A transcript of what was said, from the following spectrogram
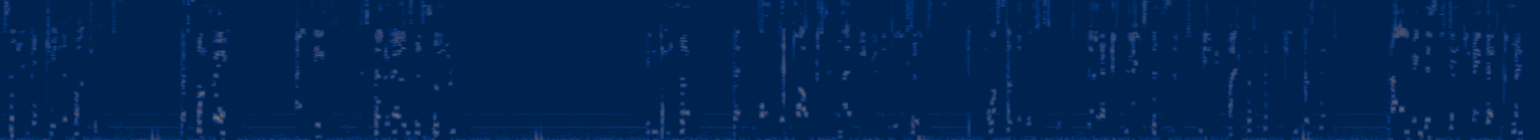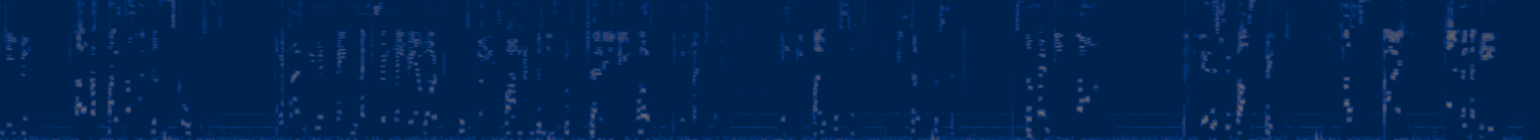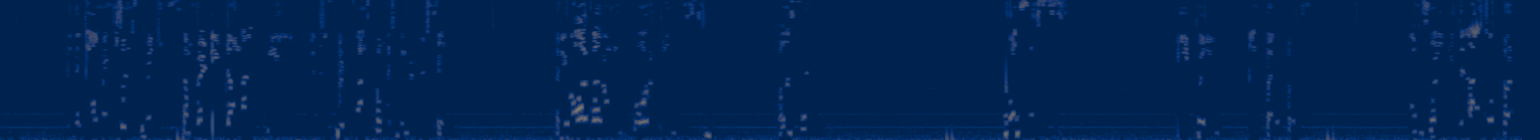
until you get the functions. But somewhere, I think the surveillance is shown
